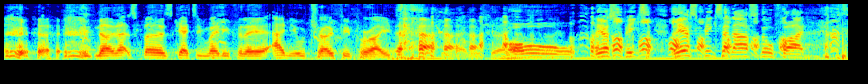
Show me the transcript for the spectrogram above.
no, that's Spurs getting ready for their annual trophy parade. Oh, there speaks, there speaks an Arsenal fan.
